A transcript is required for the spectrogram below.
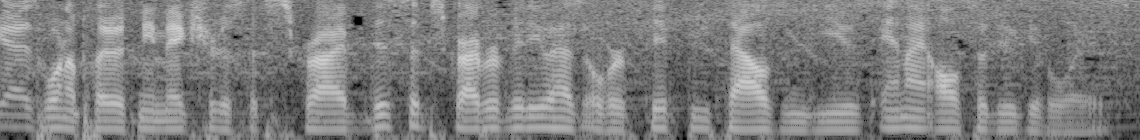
you guys want to play with me, make sure to subscribe. This subscriber video has over 50,000 views, and I also do giveaways.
